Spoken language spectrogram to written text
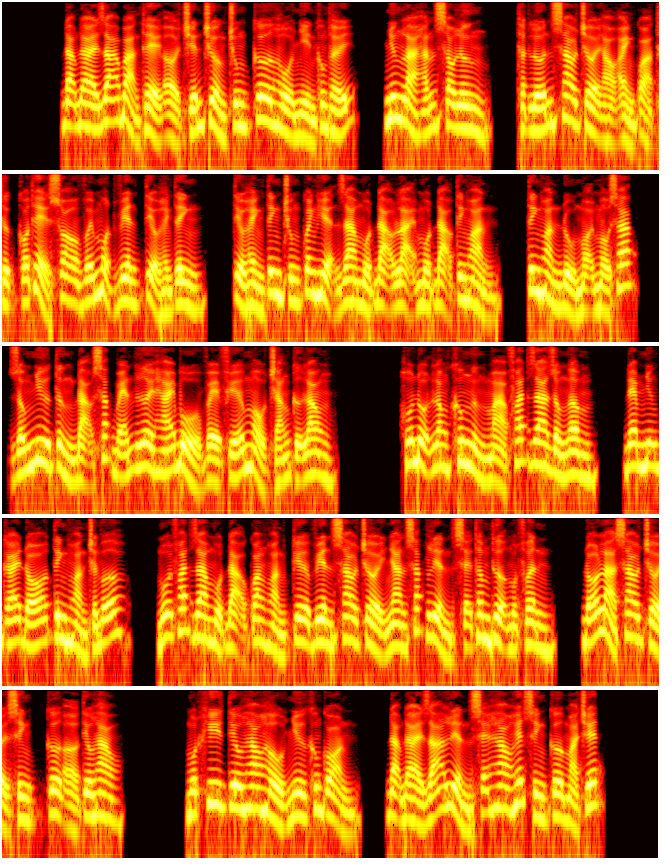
Đạm đài giã bản thể ở chiến trường trung cơ hồ nhìn không thấy, nhưng là hắn sau lưng, thật lớn sao trời ảo ảnh quả thực có thể so với một viên tiểu hành tinh, tiểu hành tinh chúng quanh hiện ra một đạo lại một đạo tinh hoàn, tinh hoàn đủ mọi màu sắc, giống như từng đạo sắc bén lươi hái bổ về phía màu trắng cự long. Hỗn độn long không ngừng mà phát ra rồng âm, đem những cái đó tinh hoàn chấn vỡ, mỗi phát ra một đạo quang hoàn kia viên sao trời nhan sắc liền sẽ thâm thượng một phần, đó là sao trời sinh cơ ở tiêu hao. Một khi tiêu hao hầu như không còn, đạm đài giã liền sẽ hao hết sinh cơ mà chết.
